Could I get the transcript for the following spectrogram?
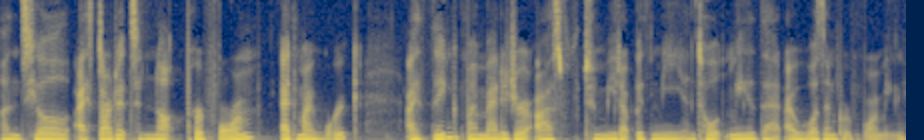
until I started to not perform at my work. I think my manager asked to meet up with me and told me that I wasn't performing.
